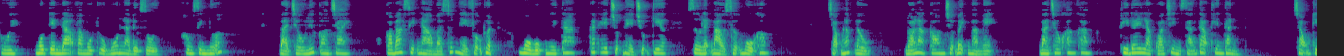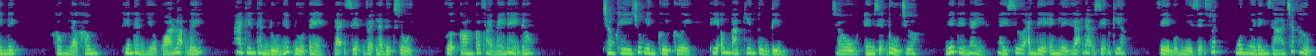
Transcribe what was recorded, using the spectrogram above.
Thôi, một tiền đạo và một thủ môn là được rồi, không sinh nữa. Bà Châu liếc con trai. Có bác sĩ nào mà suốt ngày phẫu thuật, mổ bụng người ta, cắt hết chỗ này chỗ kia, giờ lại bảo sợ mổ không? Trọng lắc đầu, đó là con chữa bệnh mà mẹ. Bà Châu khăng khăng, thì đây là quá trình sáng tạo thiên thần. Trọng kiên định, không là không, thiên thần nhiều quá loạn đấy. Hai thiên thần đủ nếp đủ tẻ, đại diện vậy là được rồi. Vợ con có phải máy đẻ đâu. Trong khi Trúc Linh cười cười, thì ông bà Kiên tủm tìm. Châu, em diễn đủ chưa? Biết thế này, ngày xưa anh để em lấy gã đạo diễn kia. Về một người diễn xuất, một người đánh giá chắc hợp.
